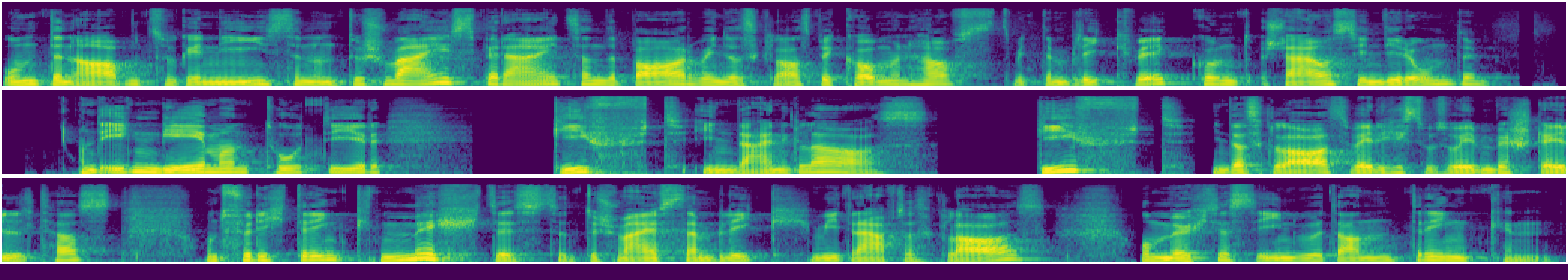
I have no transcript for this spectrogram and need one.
und den Abend zu genießen und du schweißt bereits an der Bar, wenn du das Glas bekommen hast, mit dem Blick weg und schaust in die Runde und irgendjemand tut dir Gift in dein Glas. Gift in das Glas, welches du soeben bestellt hast und für dich trinken möchtest. Und du schweifst deinen Blick wieder auf das Glas und möchtest ihn dann trinken.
